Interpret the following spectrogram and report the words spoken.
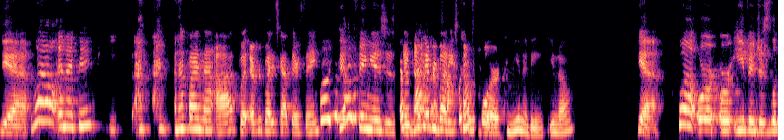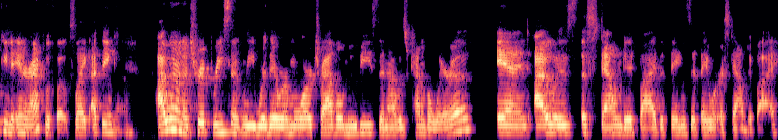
Yeah. Well, and I think, I, I, and I find that odd, but everybody's got their thing. Well, the know, other thing is, is like not everybody's comfortable for community, you know. Yeah. Well, or or even just looking to interact with folks. Like I think yeah. I went on a trip recently where there were more travel newbies than I was kind of aware of and I was astounded by the things that they were astounded by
